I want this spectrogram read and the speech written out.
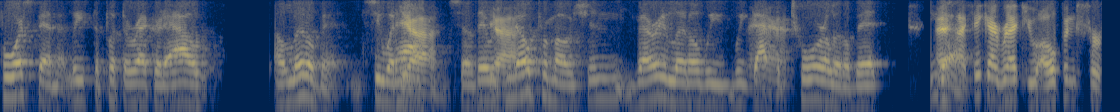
forced them at least to put the record out a little bit, see what Yeah. happens. So there was Yeah. no promotion, very little. We we got Man. to tour a little bit. I, I think I read you opened for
